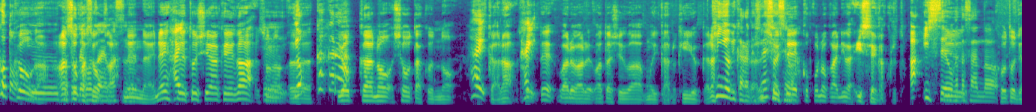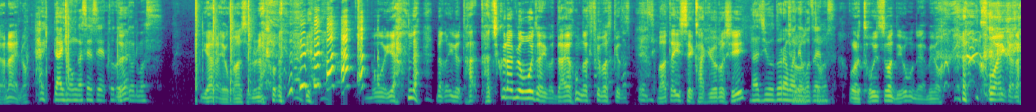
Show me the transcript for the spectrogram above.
後と今日が、あ、いうことでそうか、そうかございま、す年内ね。はい。で、年明けが、その、えー4日から。4日の翔太くんの日から、はい。そして、我々、私は6日の金曜日から。金曜日からですねそして、先9日には一斉が来ると。あ一世尾形さんの。ことじゃないの？はい。台本が先生届いております。嫌な予感するな。もう嫌な、なんか今、た立ち比べ覚えたら今台本が来てますけど、また一世書き下ろし？ラジオドラマでございます俺当日まで読むのやめよう。怖いから。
